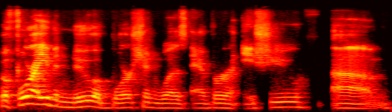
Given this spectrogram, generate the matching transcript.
before I even knew abortion was ever an issue. Um,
